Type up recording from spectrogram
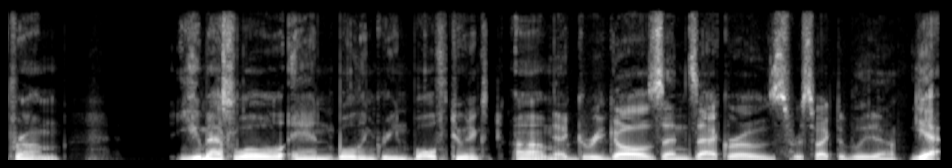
from UMass Lowell and Bowling Green both to an ex- um Yeah, Grigals and Zach Rose, respectively. Yeah, yeah.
